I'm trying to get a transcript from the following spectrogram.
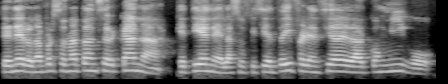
tener una persona tan cercana que tiene la suficiente diferencia de edad conmigo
